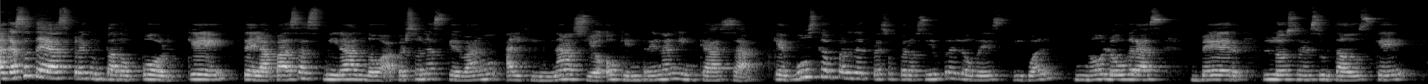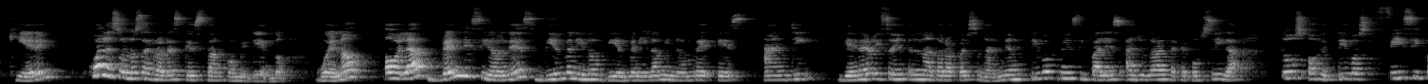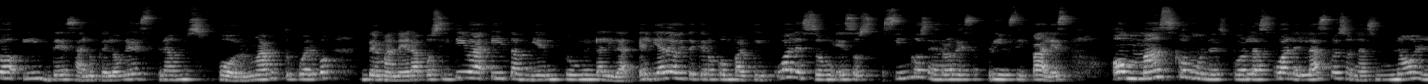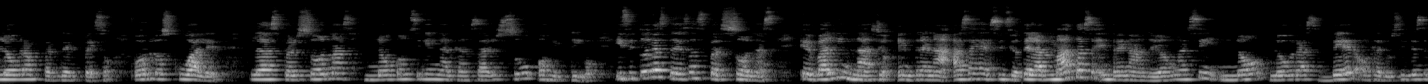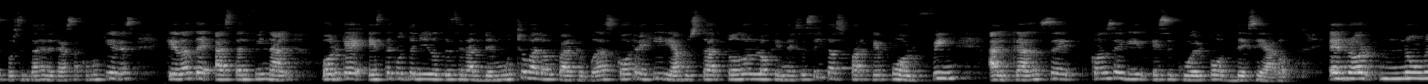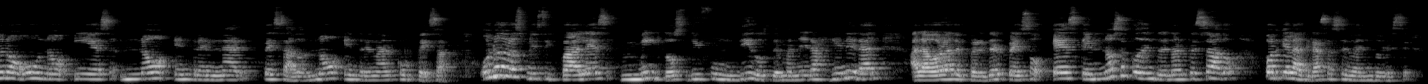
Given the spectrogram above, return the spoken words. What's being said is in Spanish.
¿Acaso te has preguntado por qué te la pasas mirando a personas que van al gimnasio o que entrenan en casa, que buscan perder peso, pero siempre lo ves igual, no logras ver los resultados que quieren? ¿Cuáles son los errores que están cometiendo? Bueno, hola, bendiciones, bienvenido, bienvenida, mi nombre es Angie Guerrero y soy entrenadora personal. Mi objetivo principal es ayudarte a que consiga tus objetivos físicos y de salud, que logres transformar tu cuerpo de manera positiva y también tu mentalidad. El día de hoy te quiero compartir cuáles son esos cinco errores principales o más comunes por las cuales las personas no logran perder peso, por los cuales las personas no consiguen alcanzar su objetivo. Y si tú eres de esas personas que va al gimnasio, entrena, hace ejercicio, te la matas entrenando y aún así no logras ver o reducir ese porcentaje de grasa como quieres, quédate hasta el final porque este contenido te será de mucho valor para que puedas corregir y ajustar todo lo que necesitas para que por fin alcance conseguir ese cuerpo deseado. Error número uno y es no entrenar pesado, no entrenar con pesa. Uno de los principales mitos difundidos de manera general a la hora de perder peso es que no se puede entrenar pesado porque la grasa se va a endurecer.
